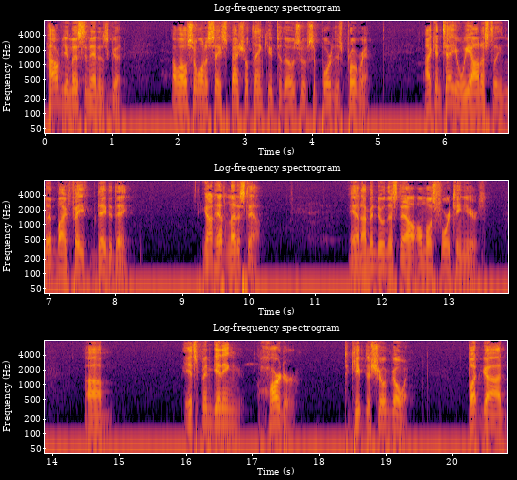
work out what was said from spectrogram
However you listen in is good. I also want to say special thank you to those who have supported this program. I can tell you, we honestly live by faith day to day. God hadn't let us down. And I've been doing this now almost 14 years. Um, it's been getting harder to keep the show going. But God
